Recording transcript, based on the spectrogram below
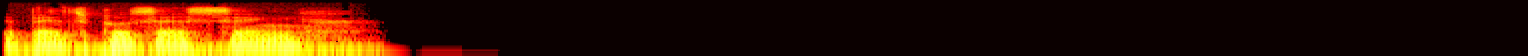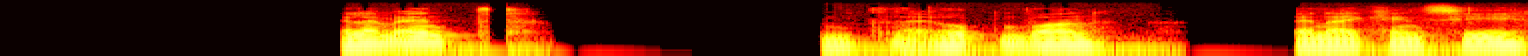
the batch processing element and I open one then I can see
